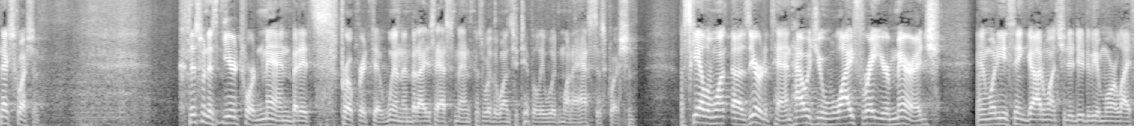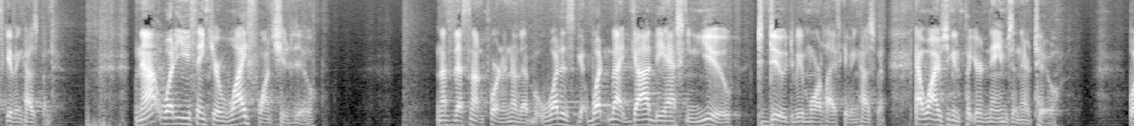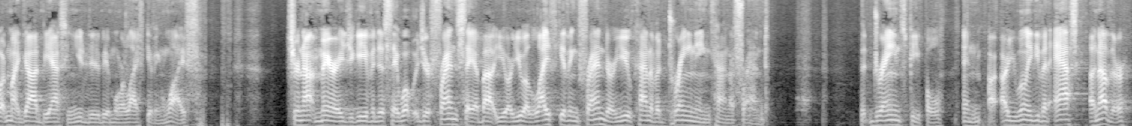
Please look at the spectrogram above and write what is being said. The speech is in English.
Next question. This one is geared toward men, but it's appropriate to women, but I just ask men because we're the ones who typically wouldn't want to ask this question. A scale of one, uh, 0 to 10, how would your wife rate your marriage, and what do you think God wants you to do to be a more life giving husband? Not what do you think your wife wants you to do. Not that that's not important to know that, but what, is, what might God be asking you to do to be a more life giving husband? Now, wives, you can put your names in there too. What might God be asking you to do to be a more life giving wife? If you're not married, you can even just say, What would your friends say about you? Are you a life giving friend or are you kind of a draining kind of friend that drains people? And are you willing to even ask another,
